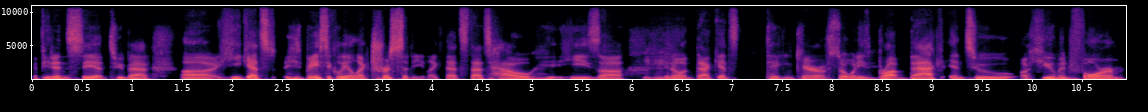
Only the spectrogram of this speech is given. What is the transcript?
if you didn't see it, too bad. Uh, he gets he's basically electricity. Like that's that's how he, he's uh, mm-hmm. you know, that gets taken care of. So when he's brought back into a human form,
